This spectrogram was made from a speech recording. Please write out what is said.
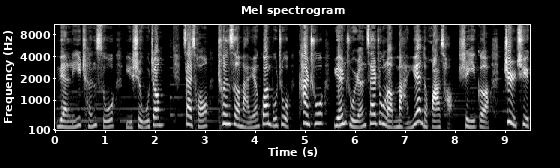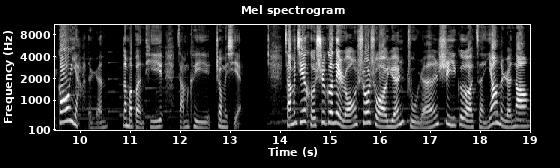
远离尘俗，与世无争；再从“春色满园关不住”看出原主人栽种了满院的花草，是一个志趣高雅的人。那么本题咱们可以这么写：咱们结合诗歌内容说说原主人是一个怎样的人呢？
